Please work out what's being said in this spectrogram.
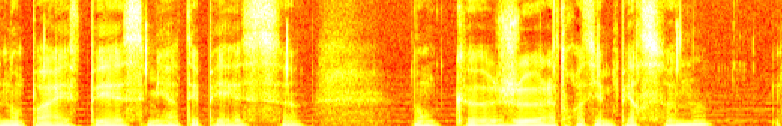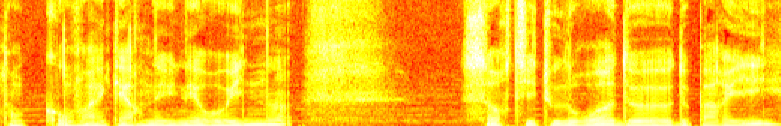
non pas un FPS mais un TPS. Donc jeu à la troisième personne. Donc on va incarner une héroïne sortie tout droit de, de Paris,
